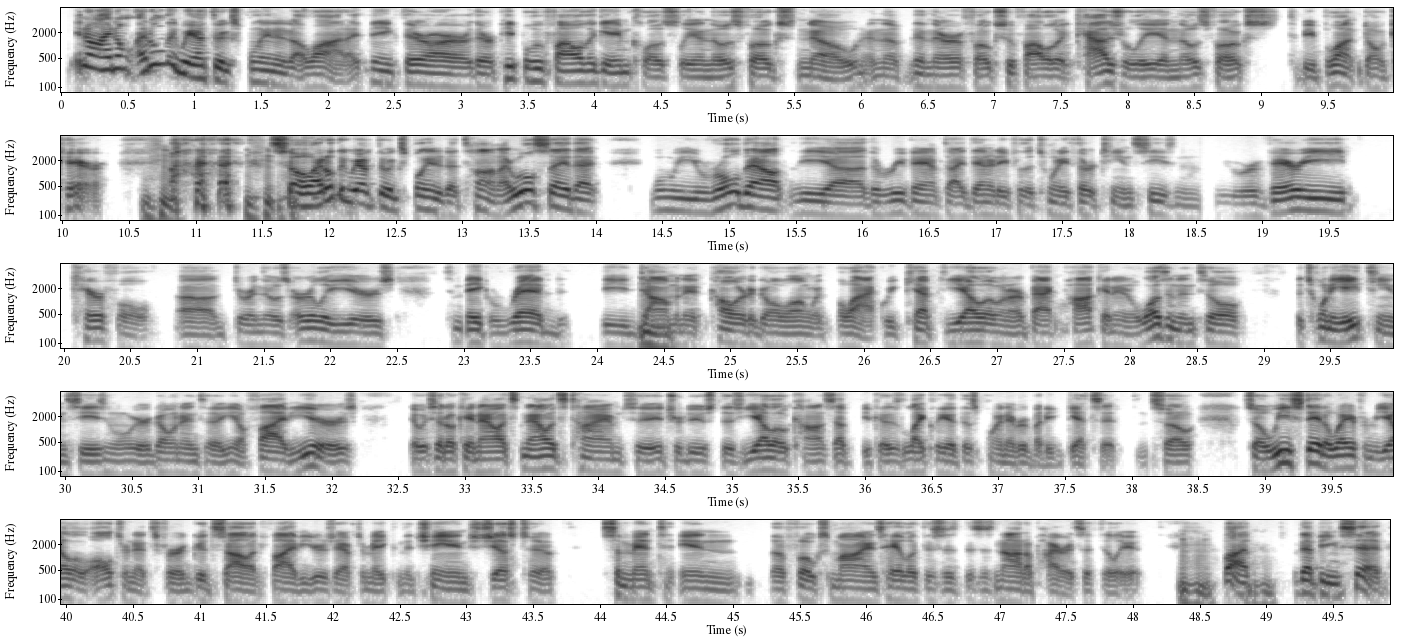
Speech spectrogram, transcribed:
you know i don't i don't think we have to explain it a lot i think there are there are people who follow the game closely and those folks know and the, then there are folks who follow it casually and those folks to be blunt don't care mm-hmm. so i don't think we have to explain it a ton i will say that when we rolled out the uh, the revamped identity for the 2013 season, we were very careful uh, during those early years to make red the mm. dominant color to go along with black. We kept yellow in our back pocket, and it wasn't until the 2018 season when we were going into you know five years that we said, okay, now it's now it's time to introduce this yellow concept because likely at this point everybody gets it. And so so we stayed away from yellow alternates for a good solid five years after making the change, just to cement in the folks' minds, hey, look, this is this is not a Pirates affiliate. Mm-hmm. But mm-hmm. that being said,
